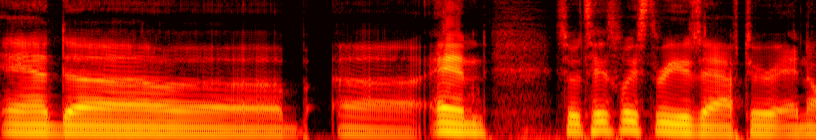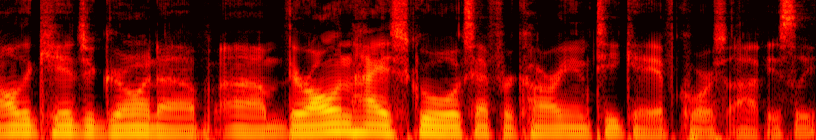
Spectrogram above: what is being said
and uh, uh, and so it takes place three years after, and all the kids are growing up. Um, they're all in high school except for Kari and TK, of course, obviously.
